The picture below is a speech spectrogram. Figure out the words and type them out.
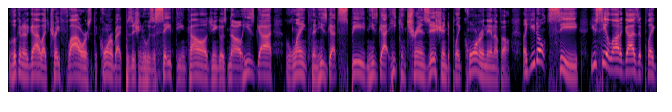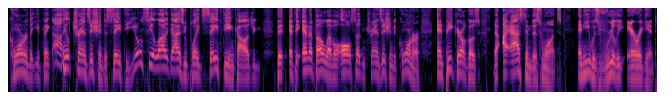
looking at a guy like Tre Flowers at the cornerback position who was a safety in college. And he goes, no, he's got length and he's got speed and he's got, he can transition to play corner in the NFL. Like you don't see, you see a lot of guys that play corner that you think, oh, he'll transition to safety. You don't see a lot of guys who played safety in college that at the NFL level all of a sudden transition to corner. And Pete Carroll goes, I asked him this once and he was really arrogant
